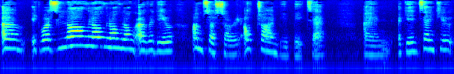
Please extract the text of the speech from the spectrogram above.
Um, it was long, long, long, long overdue. I'm so sorry. I'll try and be better. And again, thank you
